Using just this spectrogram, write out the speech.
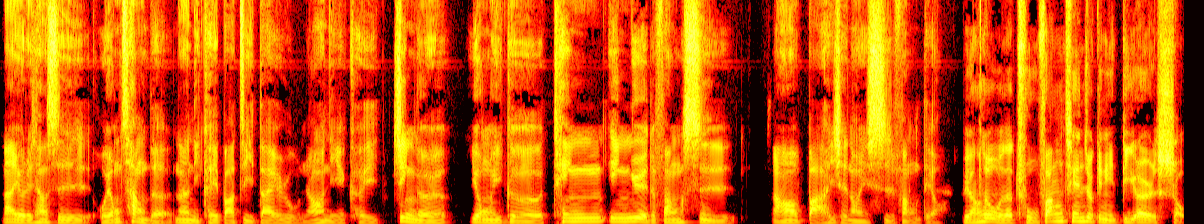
那有点像是我用唱的，那你可以把自己带入，然后你也可以进而用一个听音乐的方式。然后把一些东西释放掉，比方说我的处方签就给你第二首，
